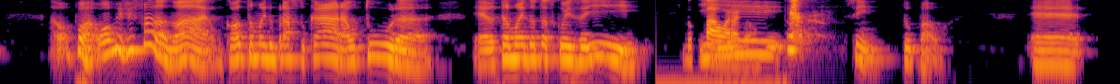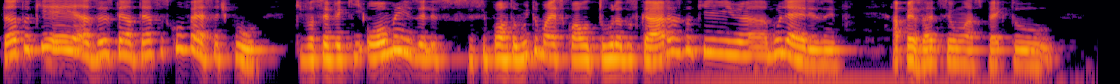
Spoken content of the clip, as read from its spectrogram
Porra, o homem vive falando, ah, qual é o tamanho do braço do cara, a altura, é, o tamanho de outras coisas aí. Do pau, e... Aragão. Sim, do pau. É, tanto que às vezes tem até essas conversas, tipo, que você vê que homens eles se importam muito mais com a altura dos caras do que uh, mulheres, né? apesar de ser um aspecto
